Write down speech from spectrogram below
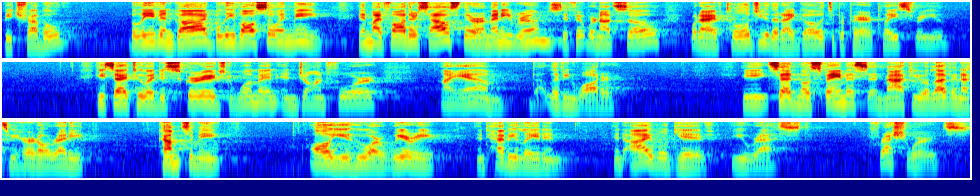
be troubled. Believe in God, believe also in me. In my Father's house there are many rooms. If it were not so, would I have told you that I go to prepare a place for you? He said to a discouraged woman in John 4, I am that living water. He said, most famous in Matthew 11, as we heard already, Come to me, all you who are weary and heavy laden, and I will give you rest. Fresh words.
